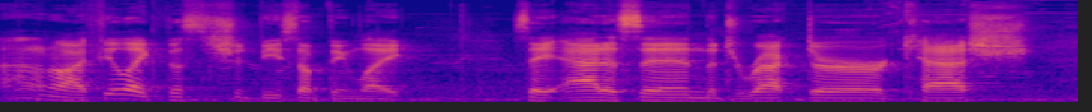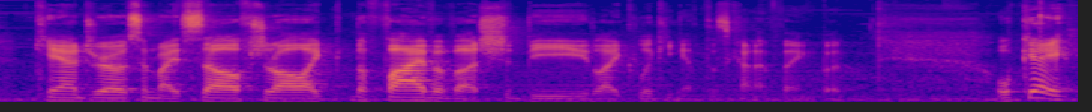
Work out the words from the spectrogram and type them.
I don't know. I feel like this should be something like, say, Addison, the director, Kesh, Kandros, and myself should all like the five of us should be like looking at this kind of thing. But okay.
